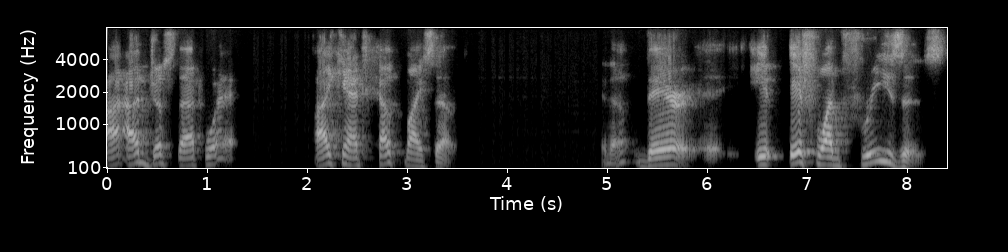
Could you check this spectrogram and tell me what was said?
I, I'm just that way. I can't help myself. You know, there, if, if one freezes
